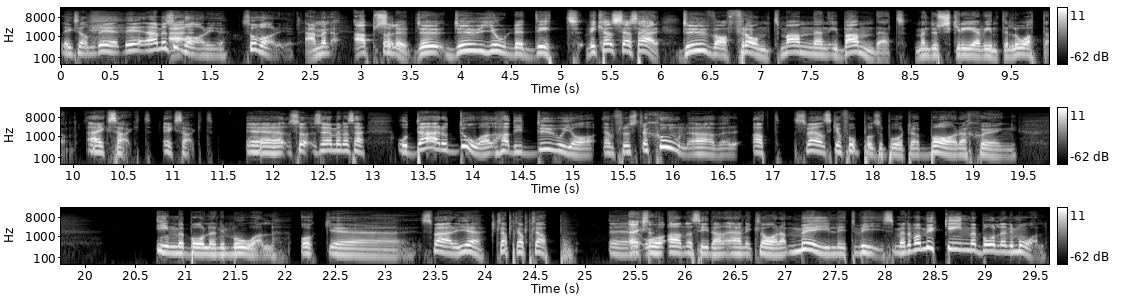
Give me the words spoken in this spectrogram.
Liksom, det, det, nej men så äh. var det ju. Så var det ju. Ja men absolut, du, du gjorde ditt, vi kan säga så här. du var frontmannen i bandet men du skrev inte låten. Ja, exakt, exakt. Eh, så, så jag menar så här, och där och då hade ju du och jag en frustration över att svenska fotbollssupportrar bara sjöng in med bollen i mål och eh, Sverige, klapp, klapp, klapp. Eh, och andra sidan är ni klara, möjligtvis. Men det var mycket in med bollen i mål.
